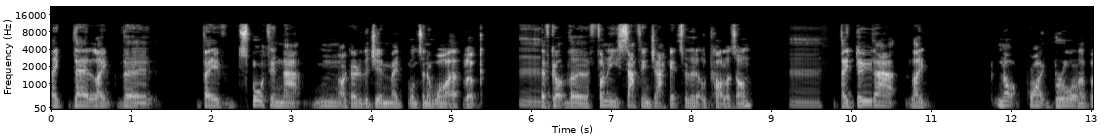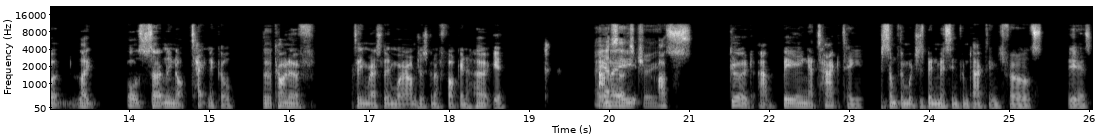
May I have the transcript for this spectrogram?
They they're like the they've sporting that mm, I go to the gym maybe once in a while look. Mm, They've got the funny satin jackets with the little collars on. mm. they do that like not quite brawler, but like or certainly not technical. The kind of team wrestling where I'm just going to fucking hurt you. I and guess they that's true. are good at being a tag team. Something which has been missing from tag teams for years.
